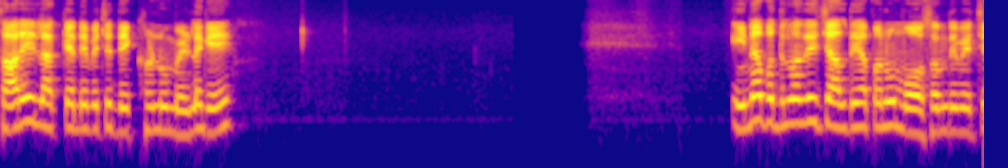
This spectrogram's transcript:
ਸਾਰੇ ਇਲਾਕਿਆਂ ਦੇ ਵਿੱਚ ਦੇਖਣ ਨੂੰ ਮਿਲਣਗੇ। ਇਹਨਾਂ ਬਦਲਾਂ ਦੇ ਚੱਲਦੇ ਆਪਾਂ ਨੂੰ ਮੌਸਮ ਦੇ ਵਿੱਚ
